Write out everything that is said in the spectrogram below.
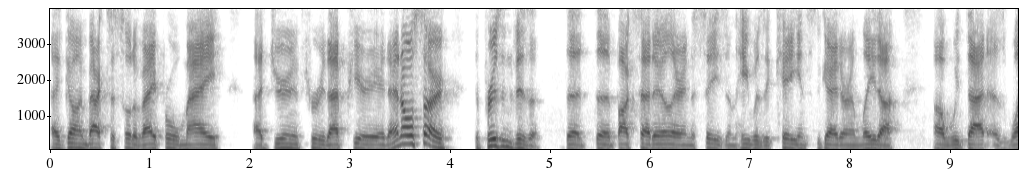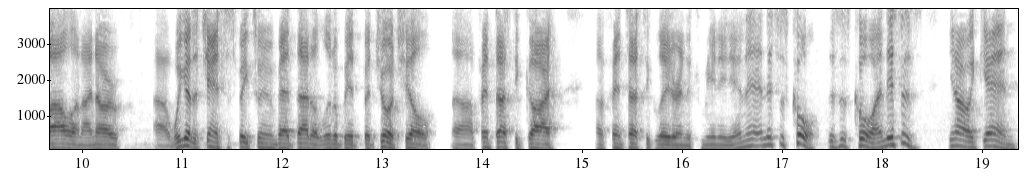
uh, going back to sort of April, May, uh, June through that period, and also the prison visit that the Bucks had earlier in the season. He was a key instigator and leader uh, with that as well, and I know. Uh, we got a chance to speak to him about that a little bit, but George Hill, fantastic guy, a fantastic leader in the community, and, and this is cool. This is cool, and this is, you know, again,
